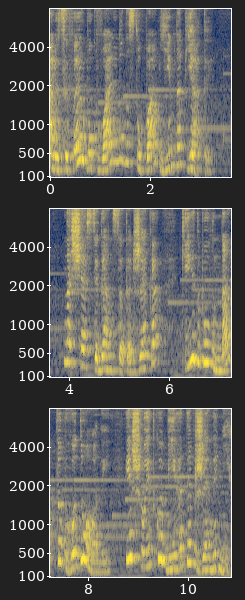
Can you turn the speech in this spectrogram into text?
а Люцифер буквально наступав їм на п'яти. На щастя, Ганса та Джека кіт був надто вгодований і швидко бігати вже не міг.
